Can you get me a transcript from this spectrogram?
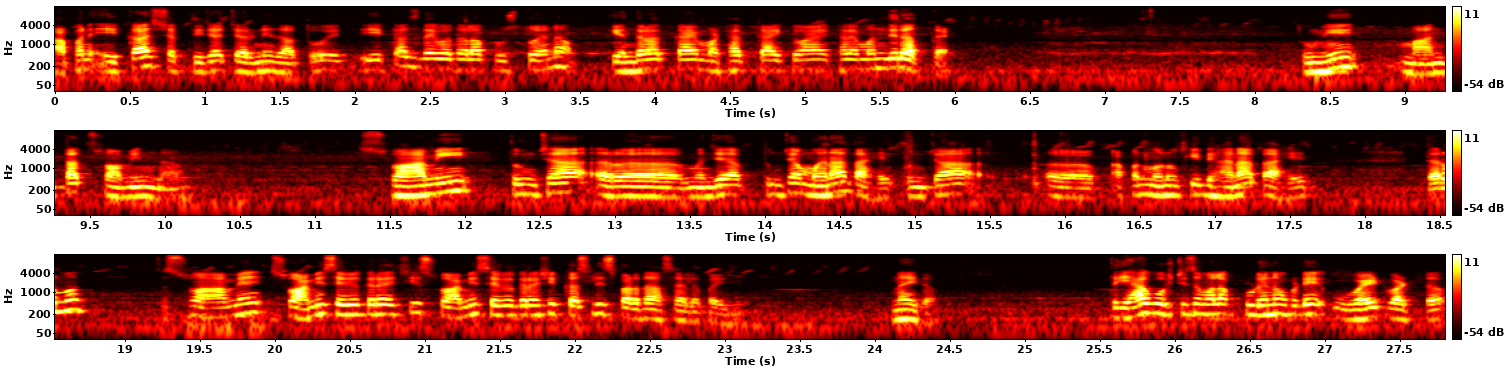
आपण एकाच शक्तीच्या चरणी जातो. एक- एकाच दैवताला पुजतोय ना? केंद्रात काय मठात काय किंवा एखाद्या मंदिरात काय? तुम्ही मानतात स्वामींना. स्वामी तुमच्या म्हणजे तुमच्या मनात आहेत तुमच्या आपण म्हणू की ध्यानात आहेत. तर मग स्वामी स्वामी सेवेकराची स्वामी सेवेकराची कसली स्पर्धा असायला पाहिजे? नाही का? तर ह्या गोष्टीचं मला कुठे ना कुठे वाईट वाटतं.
